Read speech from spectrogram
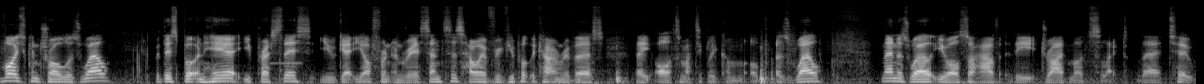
voice control as well. With this button here, you press this, you get your front and rear sensors. However, if you put the car in reverse, they automatically come up as well. Then as well, you also have the drive mode select there too.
